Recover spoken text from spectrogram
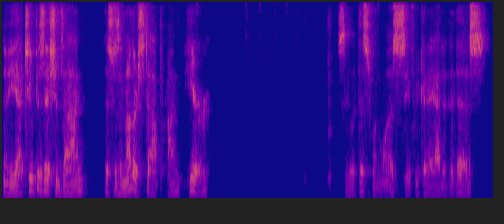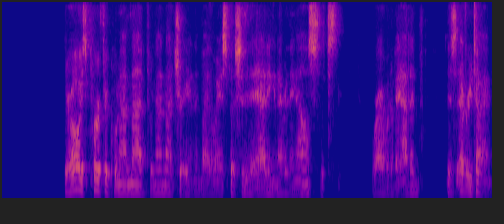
Then you got two positions on. This was another stop run here. See what this one was, see if we could add it to this. They're always perfect when I'm not, when I'm not trading them, by the way, especially the adding and everything else. That's where I would have added this every time.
